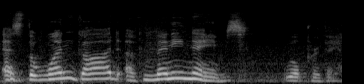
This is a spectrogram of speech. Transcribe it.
as the one God of many names will prevail.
